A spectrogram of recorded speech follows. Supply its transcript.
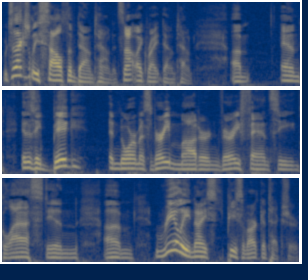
which is actually south of downtown. It's not like right downtown. Um, and it is a big, enormous, very modern, very fancy, glassed in, um, really nice piece of architecture.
